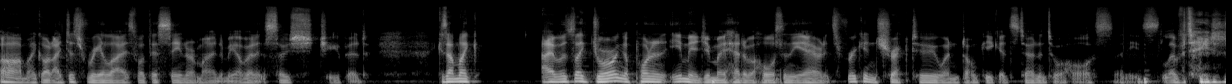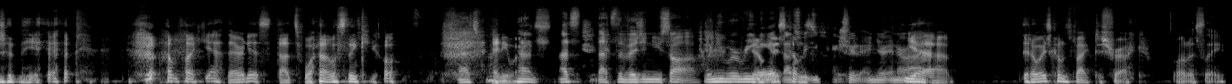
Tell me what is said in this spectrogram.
Oh my god! I just realized what this scene reminded me of, and it's so stupid. Because I'm like, I was like drawing upon an image in my head of a horse in the air, and it's freaking Shrek 2 when Donkey gets turned into a horse and he's levitated in the air. I'm like, yeah, there it is. That's what I was thinking of. That's Anyway. That's that's that's the vision you saw when you were reading it. always That's what you pictured in your inner eye. Yeah. It always comes back to Shrek, honestly.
